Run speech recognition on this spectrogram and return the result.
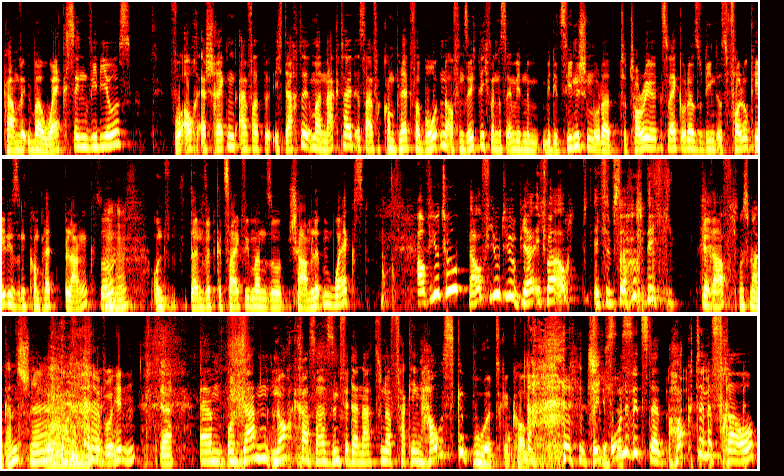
kamen wir über Waxing-Videos. Wo auch erschreckend einfach, ich dachte immer, Nacktheit ist einfach komplett verboten. Offensichtlich, wenn das irgendwie einem medizinischen oder Tutorial-Zweck oder so dient, ist voll okay. Die sind komplett blank so. Und dann wird gezeigt, wie man so Schamlippen wächst. Auf YouTube? Auf YouTube, ja. Ich war auch, ich hab's auch nicht gerafft. Ich muss mal ganz schnell. Wohin? Ja. Ähm, und dann, noch krasser, sind wir danach zu einer fucking Hausgeburt gekommen. Wirklich, ohne Witz, da hockte eine Frau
